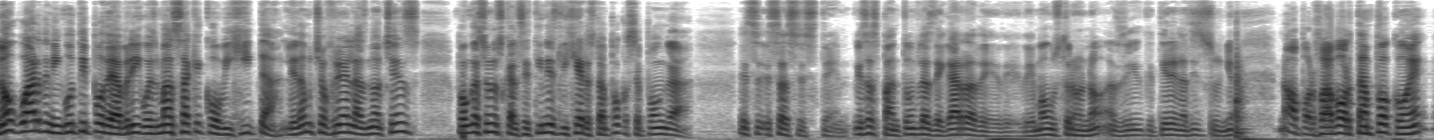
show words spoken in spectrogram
no guarde ningún tipo de abrigo, es más, saque cobijita. Le da mucho frío en las noches, póngase unos calcetines ligeros, tampoco se ponga esas, este, esas pantuflas de garra de, monstruo, ¿no? Así que tienen así su uño. No, por favor, tampoco, ¿eh?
